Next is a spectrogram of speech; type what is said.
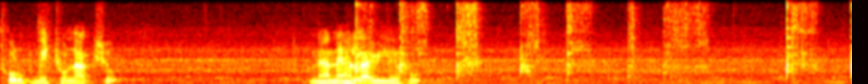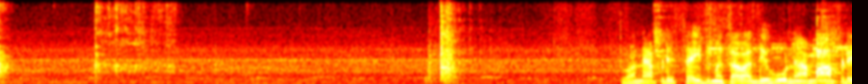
થોડુંક મીઠું નાખશું. ને આને હલાવી લેવું તો આને આપણે સાઈડમાં જવા દેવું ને આમાં આપણે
